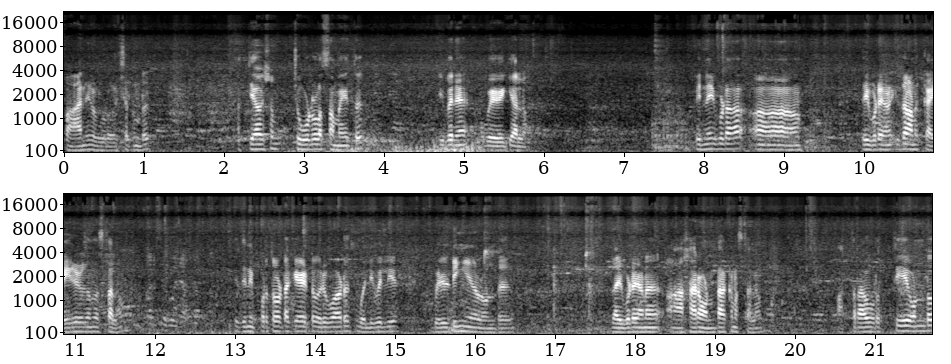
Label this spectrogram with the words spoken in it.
ഫാനുകൾ ഇവിടെ വെച്ചിട്ടുണ്ട്. അത്യാവശ്യം ചൂടുള്ള സമയത്ത് ഇവനെ ഉപയോഗിക്കാമല്ലോ പിന്നെ ഇവിടെ ഇവിടെ ഇതാണ് കൈ കഴുകുന്ന സ്ഥലം. ഇതിനിപ്പുറത്തോട്ടൊക്കെ ആയിട്ട് ഒരുപാട് വലിയ വലിയ ബിൽഡിങ്ങുകളുണ്ട്. ഇതാ ഇവിടെയാണ് ആഹാരം ഉണ്ടാക്കുന്ന സ്ഥലം. അത്ര വൃത്തി ഉണ്ടോ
